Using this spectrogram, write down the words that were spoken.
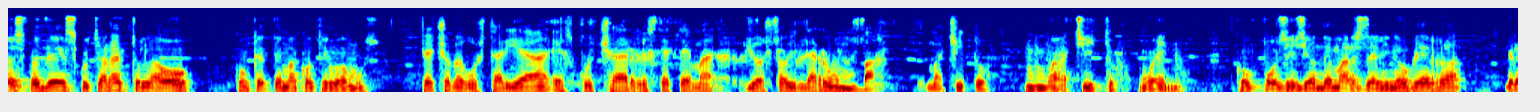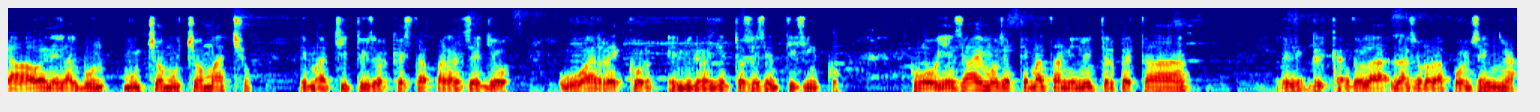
Después de escuchar a Héctor Lao, ¿con qué tema continuamos? De hecho, me gustaría escuchar este tema Yo soy la rumba, de Machito. Machito, bueno. Composición de Marcelino Guerra, grabado en el álbum Mucho, Mucho Macho, de Machito y su orquesta para el sello UA Record en 1965. Como bien sabemos, el tema también lo interpreta eh, Ricardo la, la Sonora Ponceña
